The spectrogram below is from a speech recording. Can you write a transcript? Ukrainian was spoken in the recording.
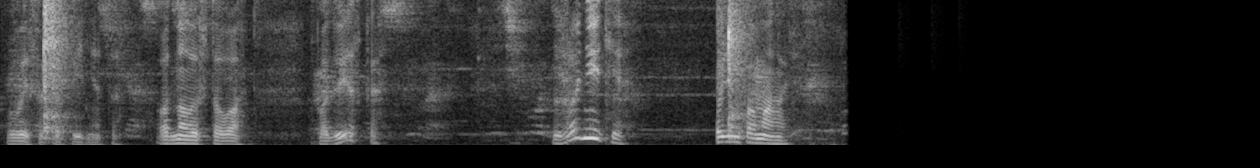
високо піднято. Однолистова подвеска. Звоните, будемо допомагати.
